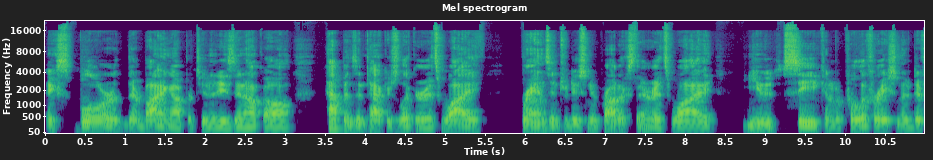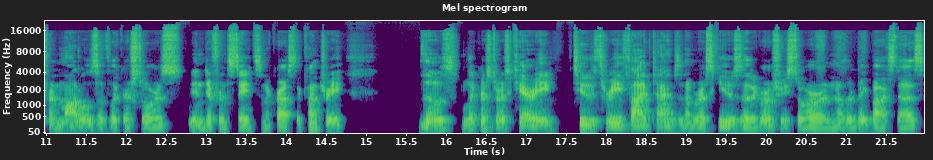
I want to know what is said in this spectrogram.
explore their buying opportunities in alcohol happens in packaged liquor. It's why brands introduce new products there. It's why you see kind of a proliferation of different models of liquor stores in different states and across the country. Those liquor stores carry two, three, five times the number of SKUs that a grocery store or another big box does.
